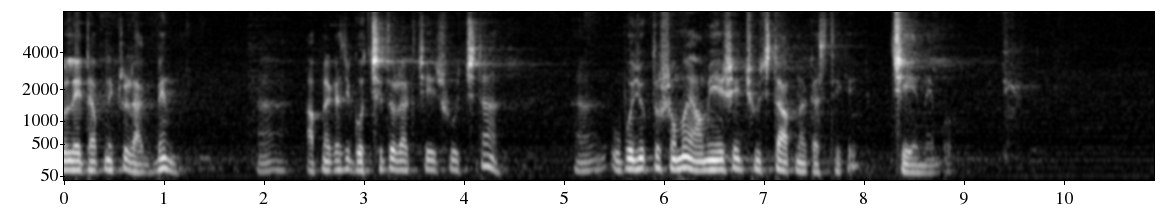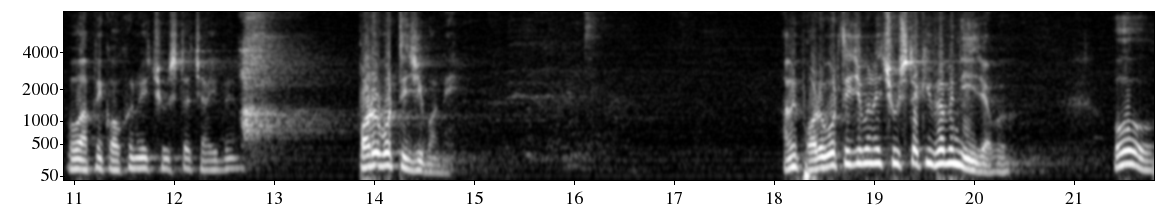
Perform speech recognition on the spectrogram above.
বলে, এটা আপনি একটু রাখবেন? হ্যাঁ আপনার কাছে গচ্ছিত রাখছি এই হ্যাঁ উপযুক্ত সময় আমি এসে ছুঁচটা আপনার কাছ থেকে চেয়ে নেব। ও, আপনি কখন এই ছুঁচটা চাইবেন? পরবর্তী জীবনে। আমি পরবর্তী জীবনে ছুঁচটা কীভাবে নিয়ে যাব? ও,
